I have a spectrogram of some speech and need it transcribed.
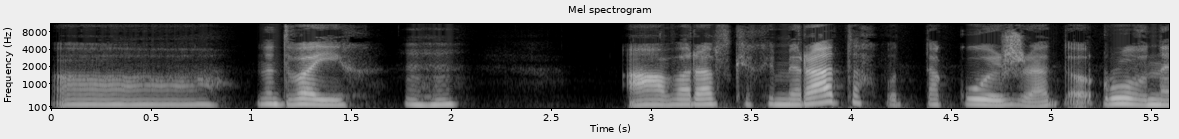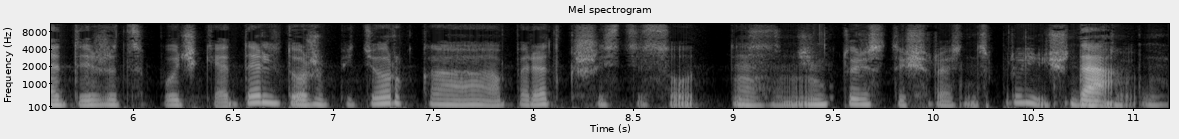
а, на двоих. Угу. А в Арабских Эмиратах вот такой же, ровно этой же цепочки отель, тоже пятерка, порядка 600 тысяч. Угу. Ну, 30 тысяч разница, прилично. Да. Это,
